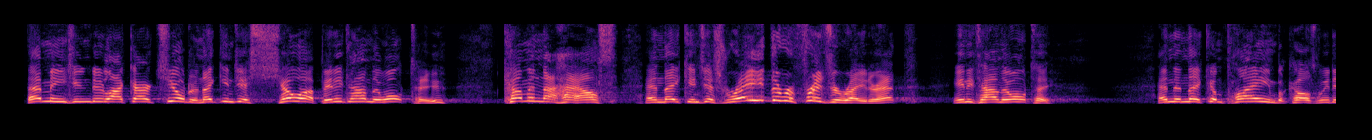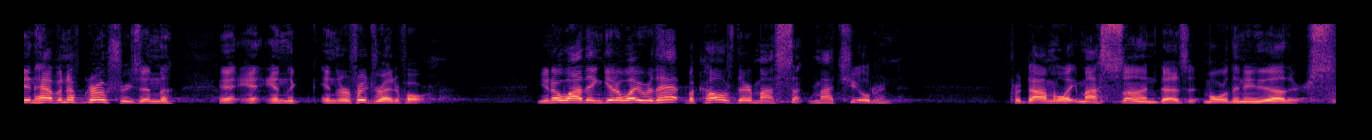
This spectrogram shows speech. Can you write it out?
That means you can do like our children. They can just show up anytime they want to, come in the house, and they can just raid the refrigerator at anytime they want to. And then they complain because we didn't have enough groceries in the, in, in the, in the refrigerator for them. You know why they can get away with that? Because they're my, son, my children. Predominantly, my son does it more than any others.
